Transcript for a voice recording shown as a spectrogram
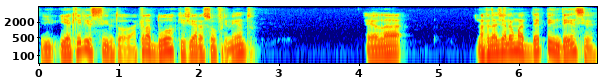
E, e aquele sintoma, aquela dor que gera sofrimento, ela, na verdade, ela é uma dependência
